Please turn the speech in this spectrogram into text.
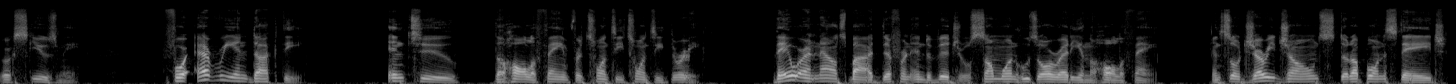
or excuse me, for every inductee into the Hall of Fame for 2023, they were announced by a different individual, someone who's already in the Hall of Fame. And so Jerry Jones stood up on the stage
